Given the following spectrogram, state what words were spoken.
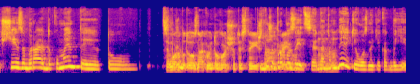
ще й забирають документи, то Це може бути ознакою того, що ти стоїш дуже на краю. пропозиція. Да, там деякі ознаки как би, є.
